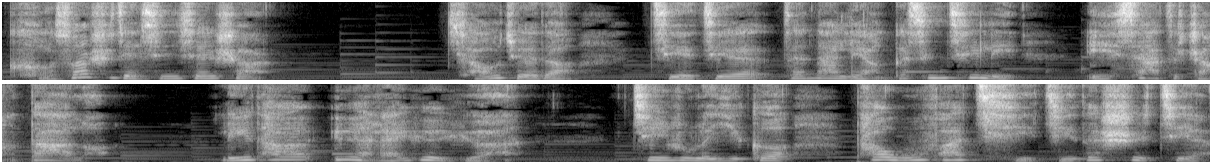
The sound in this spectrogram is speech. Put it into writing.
可算是件新鲜事儿。乔觉得姐姐在那两个星期里一下子长大了，离他越来越远，进入了一个他无法企及的世界。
